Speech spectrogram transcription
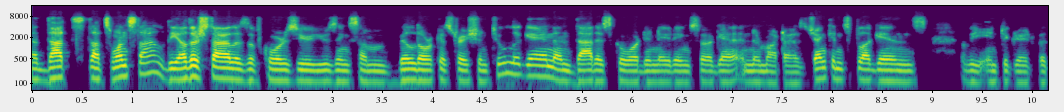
uh, that's that's one style. The other style is, of course, you're using some build orchestration tool again, and that is coordinating. So again, Nirmata has Jenkins plugins. We integrate with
